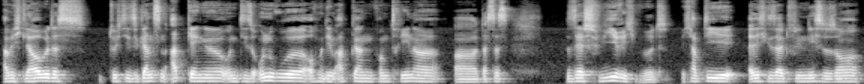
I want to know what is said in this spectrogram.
Aber ich glaube, dass durch diese ganzen Abgänge und diese Unruhe, auch mit dem Abgang vom Trainer, äh, dass das sehr schwierig wird. Ich habe die, ehrlich gesagt, für die nächste Saison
